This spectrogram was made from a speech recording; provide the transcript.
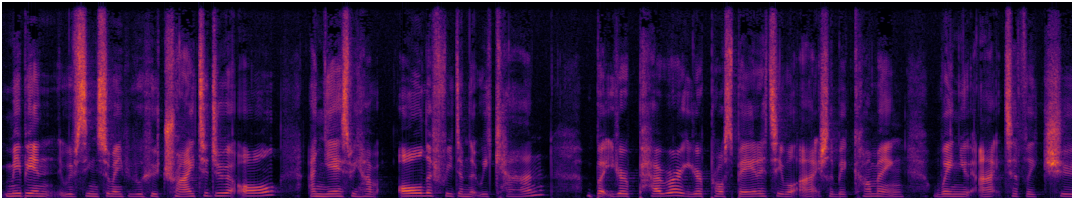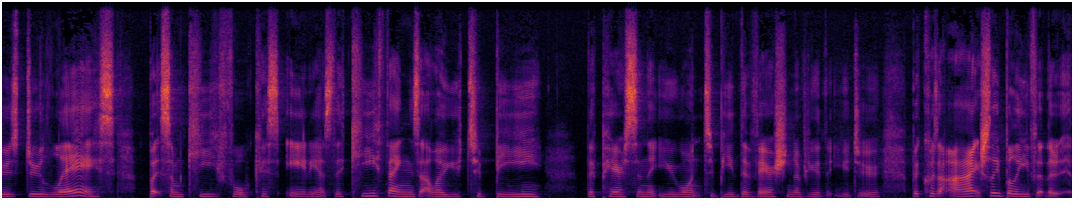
maybe in, we've seen so many people who try to do it all. And yes, we have all the freedom that we can, but your power, your prosperity will actually be coming when you actively choose do less, but some key focus areas, the key things that allow you to be the person that you want to be, the version of you that you do. Because I actually believe that there,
